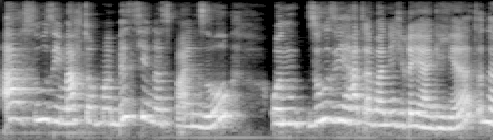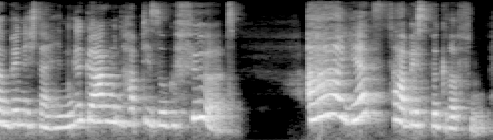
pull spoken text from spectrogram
ach Susi, mach doch mal ein bisschen das Bein so. Und Susi hat aber nicht reagiert und dann bin ich da hingegangen und habe die so geführt. Ah, jetzt habe ich es begriffen.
